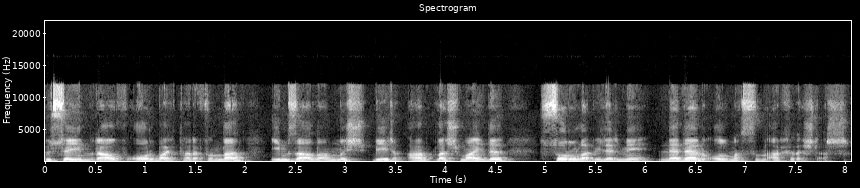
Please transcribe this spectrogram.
Hüseyin Rauf Orbay tarafından imzalanmış bir antlaşmaydı. Sorulabilir mi? Neden olmasın arkadaşlar?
